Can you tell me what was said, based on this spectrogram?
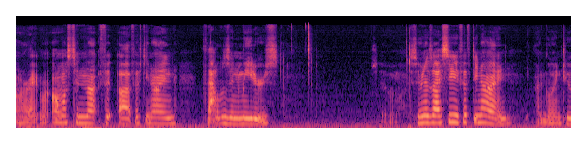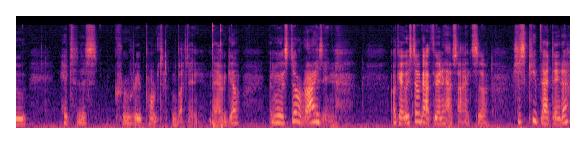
Alright, we're almost to not uh, 59,000 meters. As soon as I see 59, I'm going to hit this crew report button. There we go. And we're still rising. Okay, we still got three and a half signs, so just keep that data.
